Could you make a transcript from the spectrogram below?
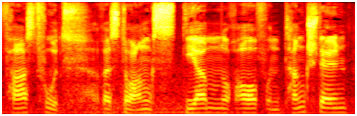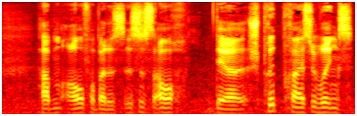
Fastfood-Restaurants, die haben noch auf und Tankstellen haben auf, aber das ist es auch. Der Spritpreis übrigens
